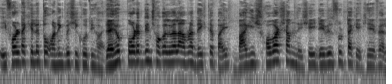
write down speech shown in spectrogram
এই ফলটা খেলে তো অনেক বেশি ক্ষতি হয়। যাই হোক পরের দিন সকালবেলা আমরা দেখতে পাই, বাগি সবার সামনে সেই ডেভিল ফ্রুটটাকে খেয়ে ফেলে।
